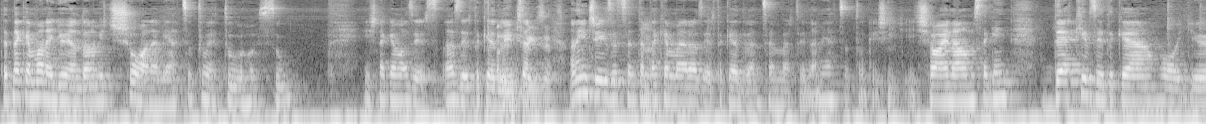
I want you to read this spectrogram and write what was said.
Tehát nekem van egy olyan dal, amit soha nem játszottam, mert túl hosszú. És nekem azért, azért a kedvencem. A nincs végzett. A nincs végzett szerintem nekem már azért a kedvencem, mert hogy nem játszottunk, és így, így sajnálom szegényt. De képzétek el, hogy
